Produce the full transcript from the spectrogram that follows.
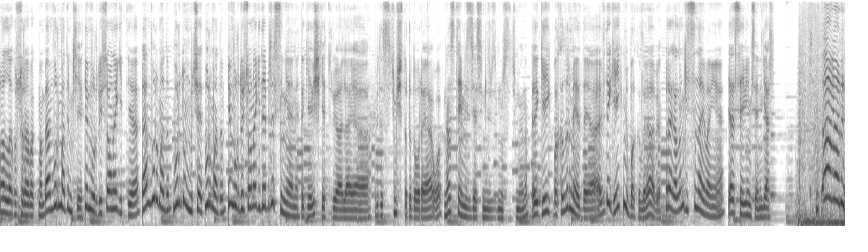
Vallahi kusura bakma. Ben vurmadım ki. Kim vurduysa ona git ya. Ben vurmadım. Vurdum mu chat? Vurmadım. Kim vurduysa ona gidebilirsin yani. Geviş getiriyor hala ya. Bir de sıçmıştır da oraya o. Nasıl temizleyeceğiz şimdi biz bunun sıçmığını? E, geyik bakılır mı evde ya? Evde geyik mi bakılır abi? Bırakalım gitsin hayvan ya. Gel seveyim seni gel. Ananı.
